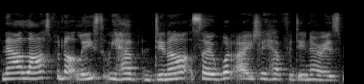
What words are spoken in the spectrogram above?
Now last but not least we have dinner. So what I usually have for dinner is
